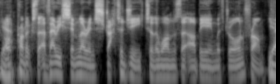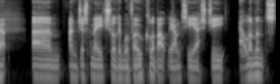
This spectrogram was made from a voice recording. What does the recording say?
Yeah. or products that are very similar in strategy to the ones that are being withdrawn from, yeah. Um, and just made sure they were vocal about the anti ESG elements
